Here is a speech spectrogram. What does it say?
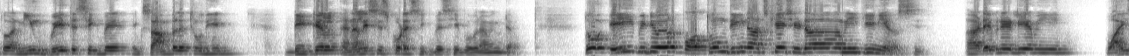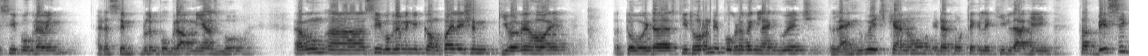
তোমার নিউ ওয়েতে শিখবে এক্সাম্পলের থ্রু দিয়ে ডিটেল অ্যানালিসিস করে শিখবে সি প্রোগ্রামিংটা তো এই ভিডিওর প্রথম দিন আজকে সেটা আমি কি নিয়ে আসছি? ডেফিনেটলি আমি ওয়াইসি প্রোগ্রামিং একটা সিম্পল প্রোগ্রাম নিয়ে আসব। এবং সি প্রোগ্রামিং এর কম্পাইলেশন কীভাবে হয়? তো এটা কি ধরনের প্রোগ্রামিং ল্যাঙ্গুয়েজ ল্যাঙ্গুয়েজ কেন? এটা করতে গেলে কি লাগে? তার বেসিক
